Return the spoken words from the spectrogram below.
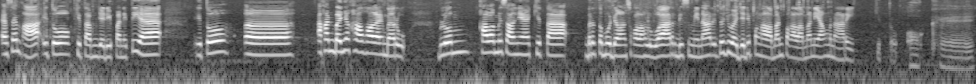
SMA itu kita menjadi panitia, itu eh, akan banyak hal-hal yang baru. Belum kalau misalnya kita bertemu dengan sekolah luar di seminar itu juga jadi pengalaman-pengalaman yang menarik gitu. Oke.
